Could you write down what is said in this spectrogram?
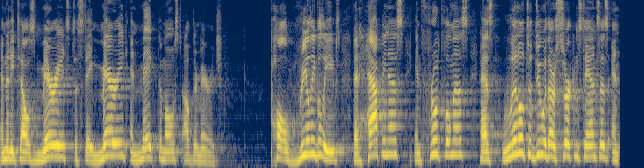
And then he tells marrieds to stay married and make the most of their marriage. Paul really believes that happiness and fruitfulness has little to do with our circumstances and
